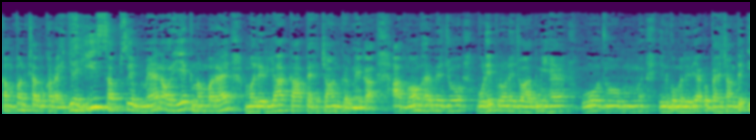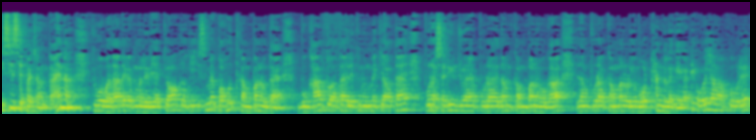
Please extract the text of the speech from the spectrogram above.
कंपन के साथ बुखार यही सबसे मेन और एक नंबर है मलेरिया का पहचान करने का। आप गाँव घर में जो बूढ़े पुराने जो आदमी हैं, वो जो इनको मलेरिया को पहचानते, इसी से पहचानता है ना? कि वो बता देगा कि मलेरिया क्यों? क्योंकि इसमें बहुत कंपन होता है। बुखार तो आता है, लेकिन उनमें क्या होता है? पूरा शरीर जो है, पूरा एकदम कंपन होगा, एकदम पूरा कंबल उड़ बहुत ठंड लगेगा। ठीक है, वही हम आपको बोले,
